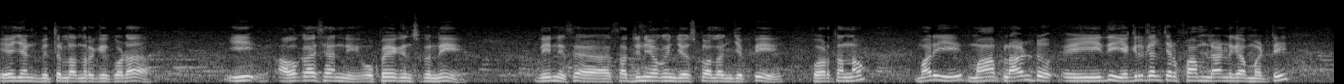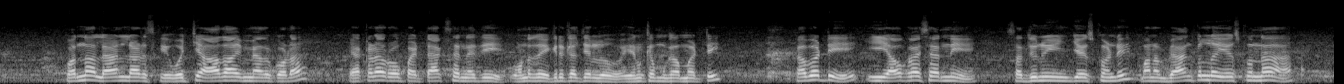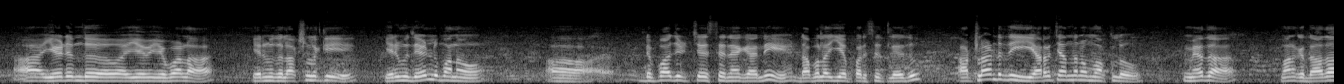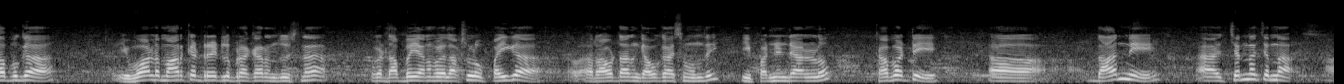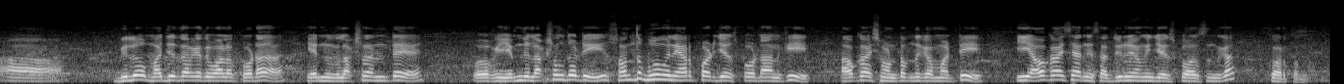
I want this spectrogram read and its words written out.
ఏజెంట్ మిత్రులందరికీ కూడా ఈ అవకాశాన్ని ఉపయోగించుకుని దీన్ని స- సద్వినియోగం చేసుకోవాలని చెప్పి కోరుతున్నాం. మరి మా ప్లాంట్ ఇది అగ్రికల్చర్ ఫామ్ ల్యాండ్ కాబట్టి కొన్న ల్యాండ్ లార్డ్స్కి వచ్చే ఆదాయం మీద కూడా ఎక్కడ రూపాయి ట్యాక్స్ అనేది ఉండదు అగ్రికల్చర్ ఇన్కమ్ కాబట్టి. కాబట్టి ఈ అవకాశాన్ని సద్వినియోగం చేసుకోండి మనం బ్యాంకుల్లో వేసుకున్న ఏడెనిమిది ఇవాళ ఎనిమిది లక్షలకి ఎనిమిదేళ్ళు మనం డిపాజిట్ చేస్తేనే కానీ డబుల్ అయ్యే పరిస్థితి లేదు. అట్లాంటిది ఎర్రచందనం మొక్కలు మీద మనకు దాదాపుగా ఇవాళ మార్కెట్ రేట్ల ప్రకారం చూసినా ఒక డెబ్బై ఎనభై లక్షలు పైగా రావడానికి అవకాశం ఉంది ఈ పన్నెండేళ్ళలో. కాబట్టి దాన్ని చిన్న చిన్న బిలో మధ్యతరగతి వాళ్ళకు కూడా ఎనిమిది లక్షలు అంటే ఒక ఎనిమిది లక్షలతోటి సొంత భూమిని ఏర్పాటు చేసుకోవడానికి అవకాశం ఉంటుంది కాబట్టి ఈ అవకాశాన్ని సద్వినియోగం చేసుకోవాల్సిందిగా కోరుతున్నాం.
